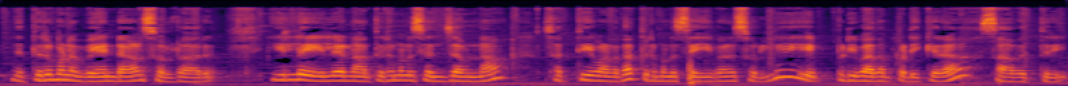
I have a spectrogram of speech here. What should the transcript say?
இந்த திருமணம் வேண்டாம்னு சொல்கிறாரு இல்லை இல்லை நான் திருமணம் செஞ்சோம்னா சத்தியவானை தான் திருமணம் செய்வேன்னு சொல்லி பிடிவாதம் படிக்கிறா சாவித்திரி.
